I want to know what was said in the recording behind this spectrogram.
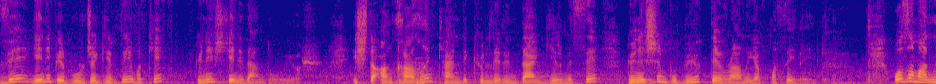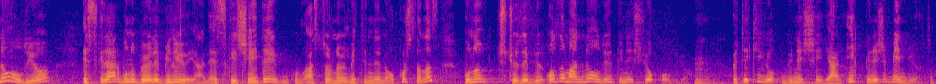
Ve yeni bir burca girdiği vakit güneş yeniden doğuyor. İşte Anka'nın kendi küllerinden girmesi, güneşin bu büyük devranı yapmasıyla ilgili. O zaman ne oluyor? Eskiler bunu böyle biliyor yani eski şeyde astronomi metinlerini okursanız bunu çözebiliyor. O zaman ne oluyor? Güneş yok oluyor. Öteki yok, güneşi yani ilk güneşi bilmiyorsun.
